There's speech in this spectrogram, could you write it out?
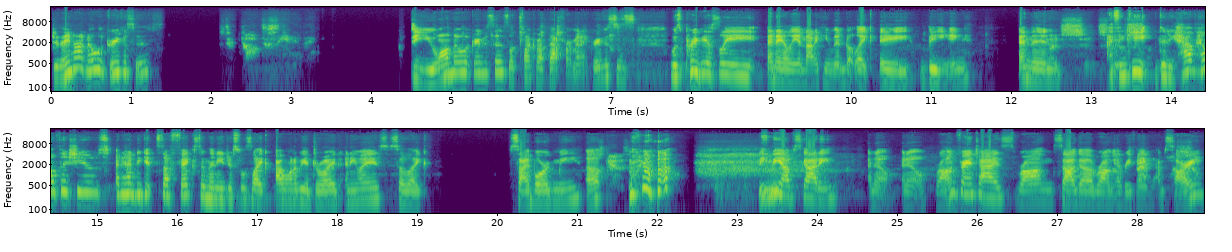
Do they not know what Grievous is? It's too dark to see anything. Do you all know what Grievous is? Let's talk about that for a minute. Grievous is, was previously an alien, not a human, but like a being. And then I, think he did he have health issues and had to get stuff fixed and then he just was like, I want to be a droid anyways, so like cyborg me up. Scan us in, General. Beat me up, Scotty. I know, I know. Wrong franchise, wrong saga, wrong everything. I'm sorry,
